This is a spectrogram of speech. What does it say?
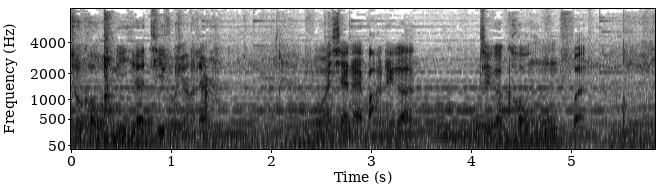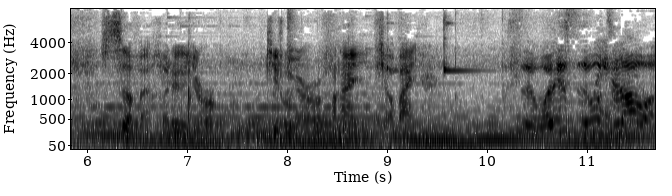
做口红的一些基础原料。我们现在把这个这个口红粉、色粉和这个油、基础油放在搅拌一下。是我的师傅指导我，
